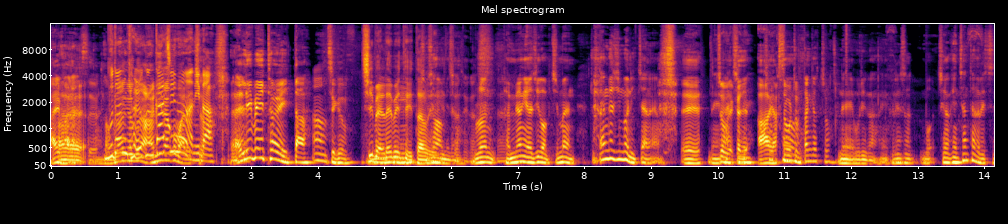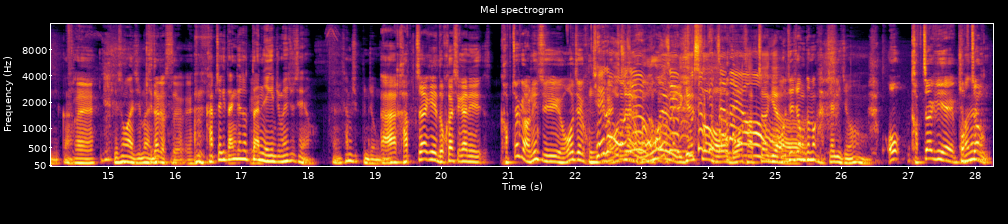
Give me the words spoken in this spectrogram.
아예 아, 말했어요. 무단 무단 결근 결근까지는. 아니다. 엘리베이터에 있다. 어. 지금. 집 엘리베이터에 있다고 음, 죄송합니다. 얘기했죠, 제가. 물론 변명의 여지가 없지만 좀 당겨진 건 있잖아요. 예, 네, 좀 약간 아 샤워- 약속을 좀 당겼죠. 네, 우리가 예, 그래서 뭐 제가 괜찮다 그랬으니까 네, 죄송하지만 기다렸어요. 예. 갑자기 당겨졌다는 얘기 좀 해주세요. 한 30분 정도. 아 갑자기 녹화 시간이 갑자기 아니지 어제 공지. 제가 어제 어제 오후에 어제 얘기했어. 부탁했잖아요. 뭐 갑자기야. 어제 정도면 갑자기죠. 어 갑자기 법정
